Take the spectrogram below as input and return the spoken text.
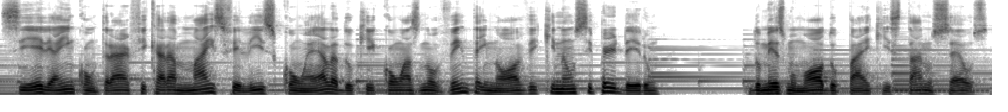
se ele a encontrar, ficará mais feliz com ela do que com as noventa e nove que não se perderam. Do mesmo modo, o Pai que está nos céus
